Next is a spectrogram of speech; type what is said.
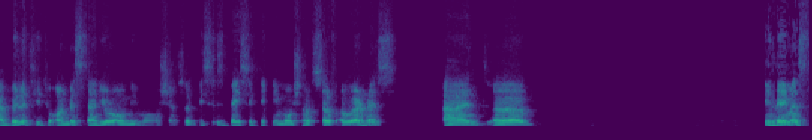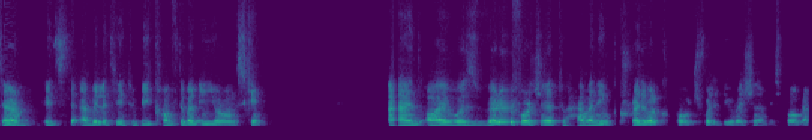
ability to understand your own emotions. So, this is basically emotional self awareness and uh, in layman's term, it's the ability to be comfortable in your own skin. And I was very fortunate to have an incredible coach for the duration of this program.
